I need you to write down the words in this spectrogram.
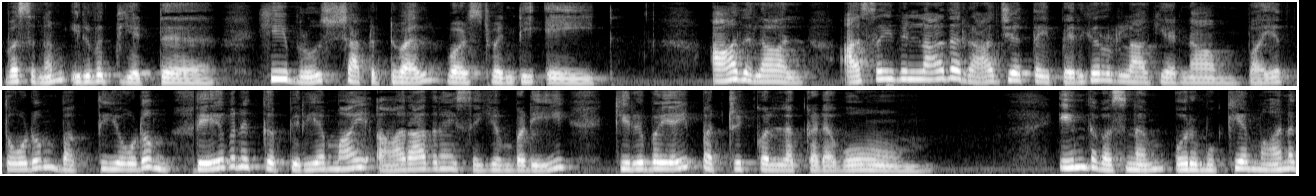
வசனம் இருபத்தி எட்டு. Hebrews chapter twelve verse twenty eight ஆதலால் அசைவில்லாத ராஜ்யத்தை பெறுகிறவர்களாகிய நாம் பயத்தோடும் பக்தியோடும் தேவனுக்கு பிரியமாய் ஆராதனை செய்யும்படி கிருபையை பற்றி கொள்ள கடவோம். இந்த வசனம் ஒரு முக்கியமான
